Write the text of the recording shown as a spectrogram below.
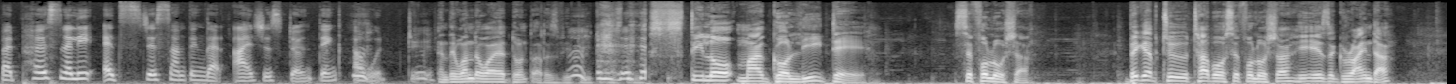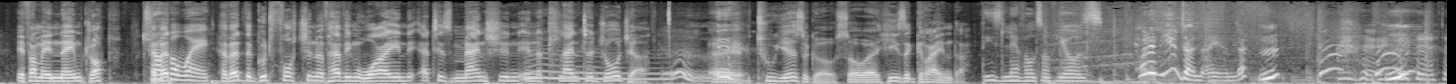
But personally, it's just something that I just don't think I hmm. would do. Hmm. And they wonder why I don't RSVP. to these things. Stilo Magolide Sefolosha. Big up to Thabo Sefolosha. He is a grinder. If I may name drop. Drop have had, away. Have had the good fortune of having wine at his mansion in mm. Atlanta, Georgia, uh, two years ago. So uh, he's a grinder. These levels of yours. What have you done, Ayanda? Hmm? Hmm? Hmm?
